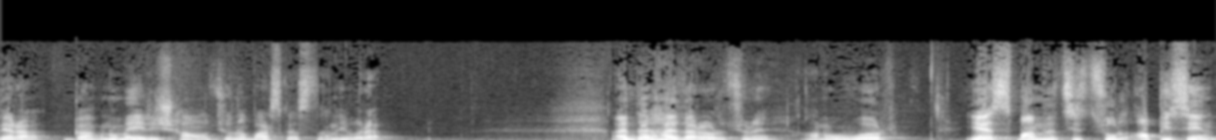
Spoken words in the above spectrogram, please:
վերագանգնում է իր իշխանությունը Բարսկաստանի վրա։ Այնտեղ հայտարարություն է անում, որ ես սպանեցի ցուլ ապիսին,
